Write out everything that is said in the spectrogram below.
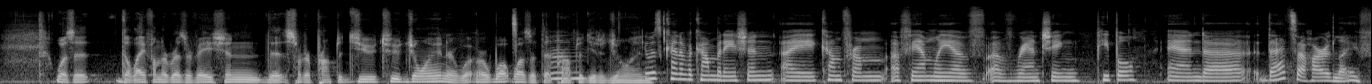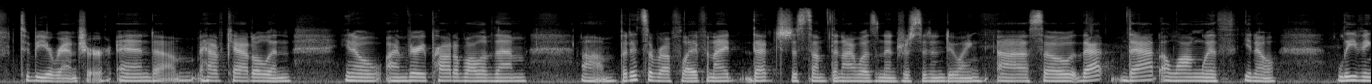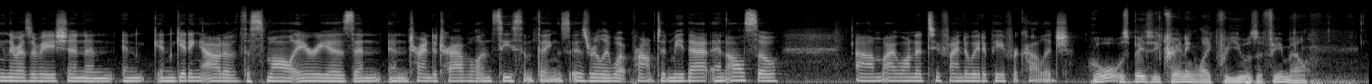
Was it the life on the reservation that sort of prompted you to join, or what, or what was it that prompted you to join? Um, It was kind of a combination. I come from a family of, of ranching people, and uh, that's a hard life to be a rancher and um, have cattle. And you know, I'm very proud of all of them, um, but it's a rough life, and I that's just something I wasn't interested in doing. Uh, so that that along with you know leaving the reservation and, and, and getting out of the small areas and, and trying to travel and see some things is really what prompted me that. And also, um, I wanted to find a way to pay for college. well, what was basic training like for you as a female?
